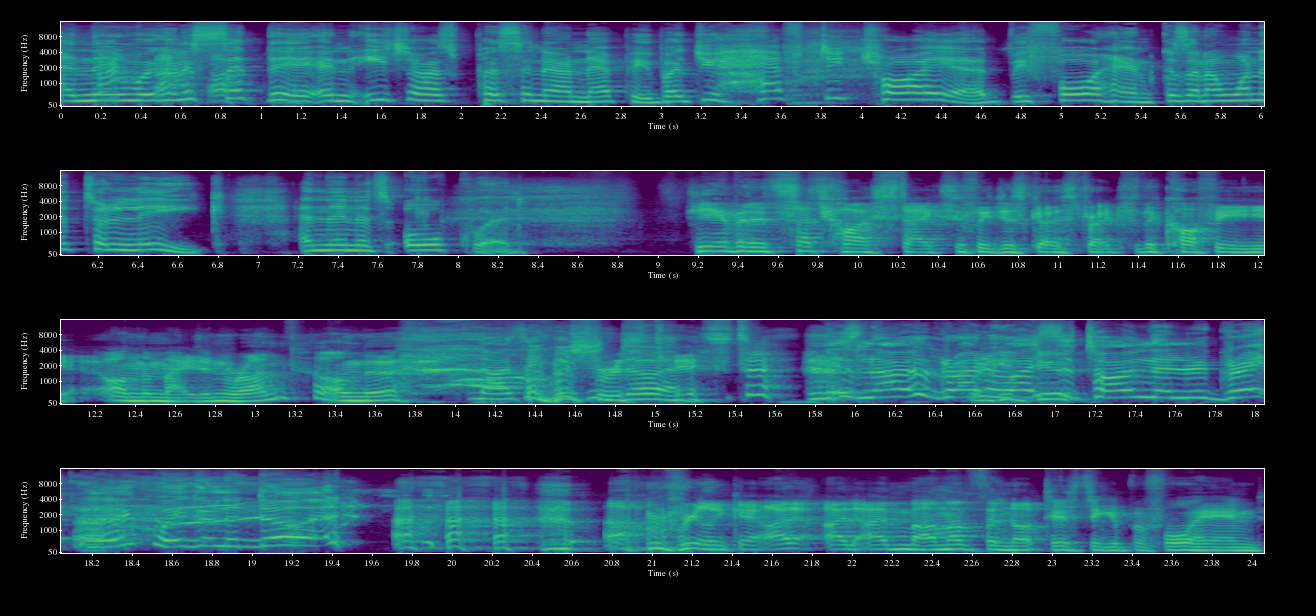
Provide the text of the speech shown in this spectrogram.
And then we're going to sit there and each of us piss in our nappy. But you have to try it beforehand because I don't want it to leak. And then it's awkward. Yeah, but it's such high stakes if we just go straight for the coffee on the maiden run on the. No, I think we should do it. test. There's no greater waste do- of time than regret, uh. Luke. We're going to do it. I'm really. ca- I, I, I'm, I'm up for not testing it beforehand,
